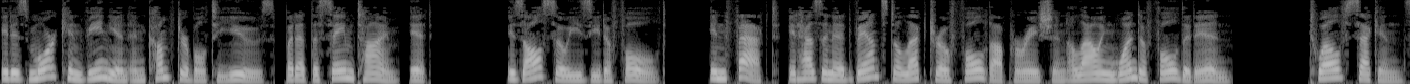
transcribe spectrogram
It is more convenient and comfortable to use, but at the same time, it is also easy to fold. In fact, it has an advanced electro fold operation allowing one to fold it in 12 seconds.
